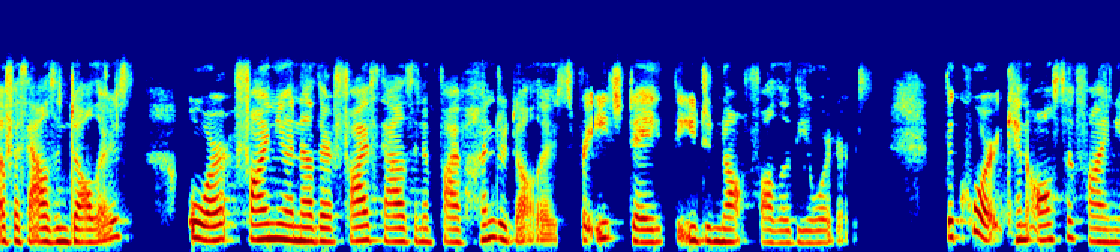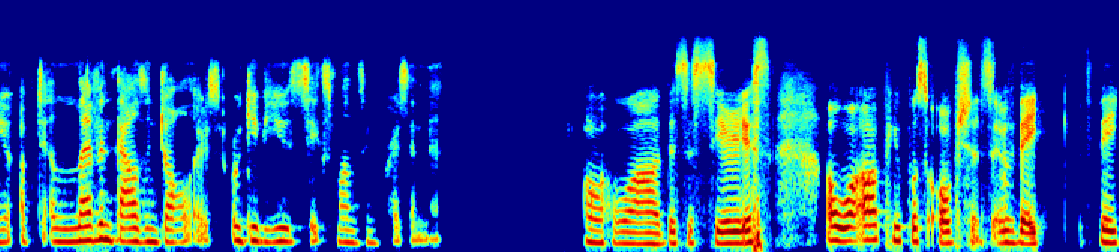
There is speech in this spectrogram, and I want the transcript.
of $1,000 or fine you another $5,500 for each day that you do not follow the orders. The court can also fine you up to $11,000 or give you six months imprisonment. Oh wow, this is serious. Uh, what are people's options if they if they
